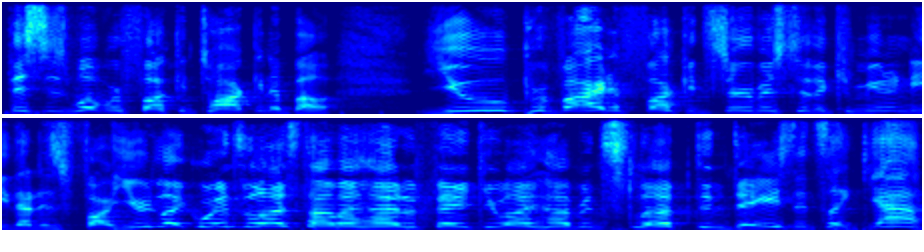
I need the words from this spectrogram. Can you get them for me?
this is what we're fucking talking about. You provide a fucking service to the community that is far. You're like, when's the last time I had a thank you? I haven't slept in days. It's like, yeah,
